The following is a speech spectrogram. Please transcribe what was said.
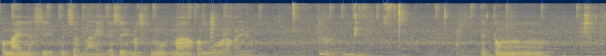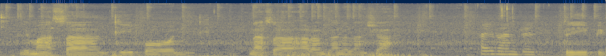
kumain ng seafood sa bahay kasi mas mu- makakamura kayo. mm, Itong limasag, hipon, nasa around ano lang siya, 500. 350,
